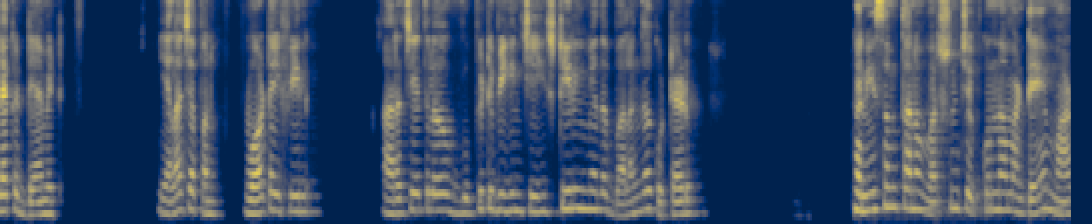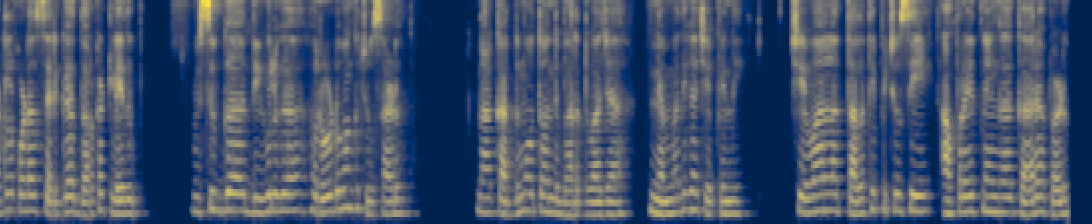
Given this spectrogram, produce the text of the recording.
లేక డ్యామిట్. ఎలా చెప్పను? What I feel? అరచేతిలో గుప్పిటి బిగించి స్టీరింగ్ మీద బలంగా కొట్టాడు. కనీసం తన వర్షం చెప్పుకున్నామంటే మాటలు కూడా సరిగ్గా దొరకట్లేదు. విసుగ్గా దిగులుగా రోడ్డు వంక చూశాడు. నాకు అర్థమవుతోంది భరద్వాజ నెమ్మదిగా చెప్పింది. శివాలన తల తిప్పి చూసి అప్రయత్నంగా గారాపాడు.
